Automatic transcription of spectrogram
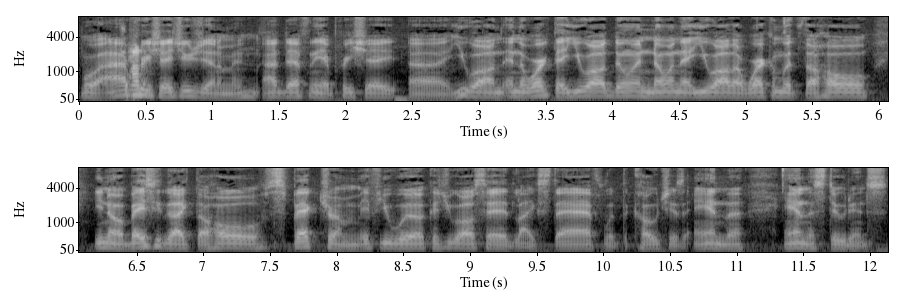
Well, I appreciate you, gentlemen. I definitely appreciate uh, you all and the work that you all doing, knowing that you all are working with the whole, you know, basically like the whole spectrum, if you will, because you all said like staff with the coaches and the and the students.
